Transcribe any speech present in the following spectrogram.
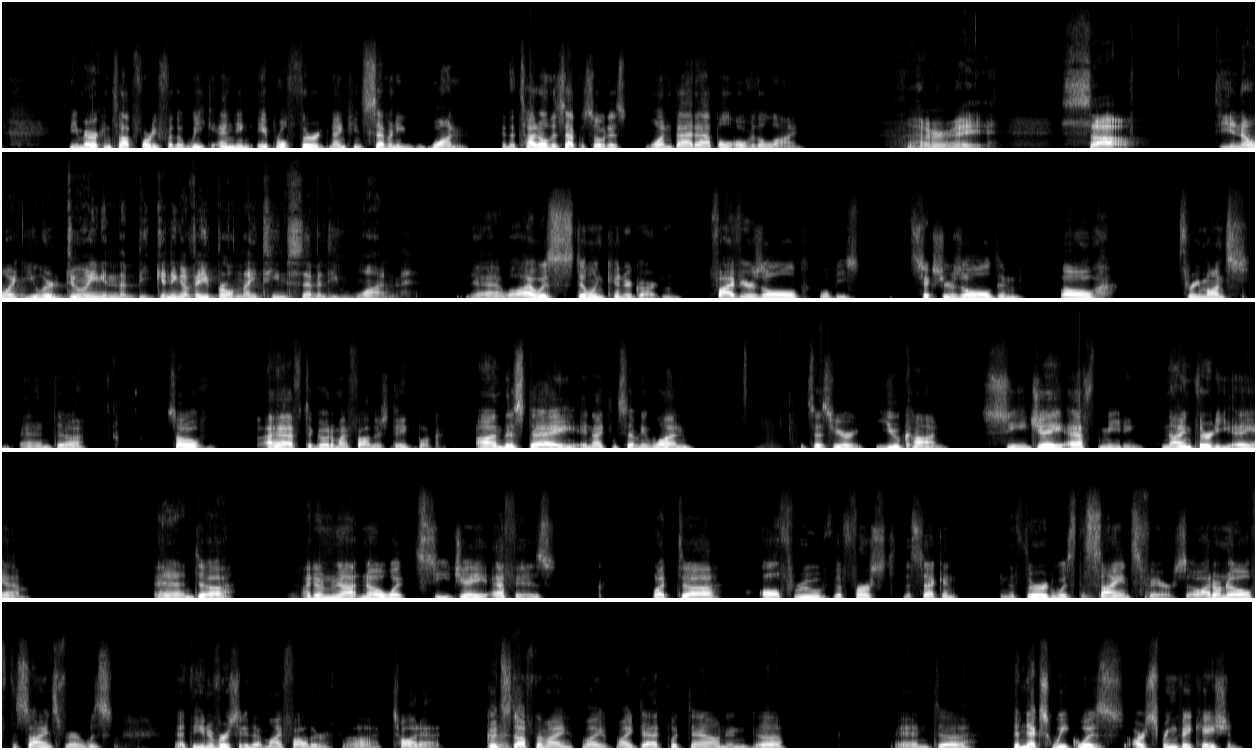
the American Top 40 for the week ending April 3rd, 1971. And the title of this episode is One Bad Apple Over the Line. All right. So, do you know what you were doing in the beginning of April 1971? Yeah, well, I was still in kindergarten, five years old, will be six years old in, oh, three months. And uh, so I have to go to my father's date book. On this day in 1971, it says here UConn CJF meeting, 9:30 a.m. And uh, I do not know what CJF is, but uh, all through the first, the second, and the third was the science fair. So I don't know if the science fair was at the university that my father uh, taught at. Good Nice. stuff that my my my dad put down, and uh, and uh, the next week was our spring vacation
